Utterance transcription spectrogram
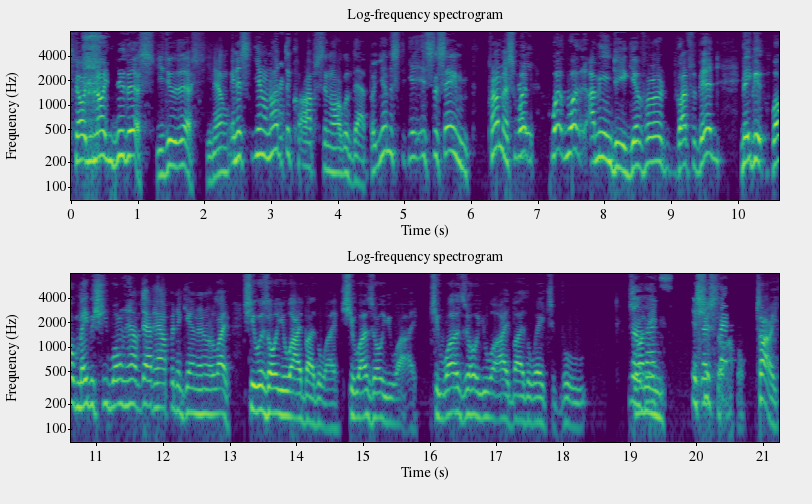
So you know, you do this, you do this, you know, and it's you know not the cops and all of that, but you understand, it's the same premise. What what what? I mean, do you give her, God forbid, maybe? Well, maybe she won't have that happen again in her life. She was OUI, by the way. She was OUI. She was OUI, by the way, to boot. So no, I mean, it's just that, awful. Sorry,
